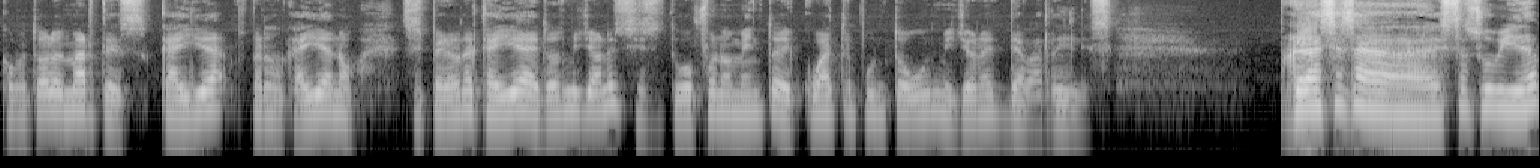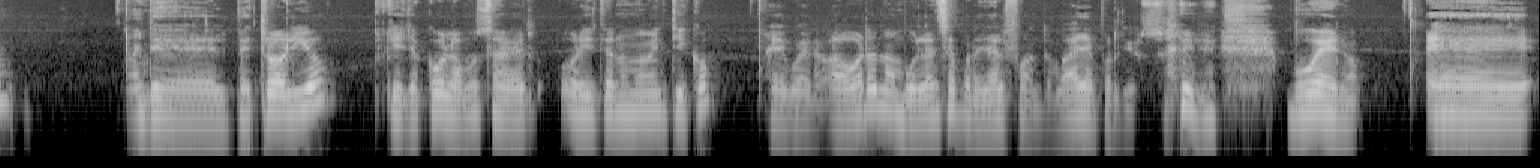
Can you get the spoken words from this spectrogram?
como todos los martes, caída, perdón, caída no, se esperaba una caída de 2 millones y se tuvo fue un aumento de 4.1 millones de barriles. Gracias a esta subida del petróleo, que ya como lo vamos a ver ahorita en un momentico, Eh, bueno, ahora una ambulancia por allá al fondo, vaya por Dios. bueno, eh,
